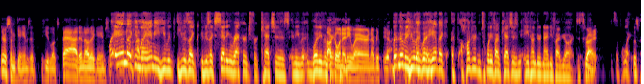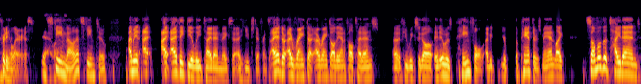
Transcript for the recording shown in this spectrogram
there are some games that he looks bad, and other games. and like in Miami, know. he would he was like he was like setting records for catches, and he wouldn't even not going anywhere and everything. Yeah. But no, but he was like when he had like 125 catches and 895 yards. It's right. That's the point. It's like, pretty hilarious. Yeah, scheme well. though. That's scheme too. I mean, I, I I think the elite tight end makes a huge difference. I had to, I ranked I ranked all the NFL tight ends a few weeks ago, and it was painful. I mean, you're the Panthers, man. Like some of the tight end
